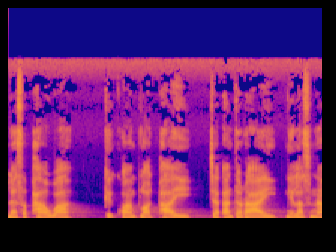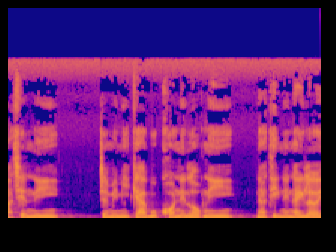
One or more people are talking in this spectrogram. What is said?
และสภาวะคือความปลอดภัยจากอันตรายในลักษณะเช่นนี้ จะไม่มีแก่บุคคลในโลกนี้หน้าที่ไหนๆเลย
